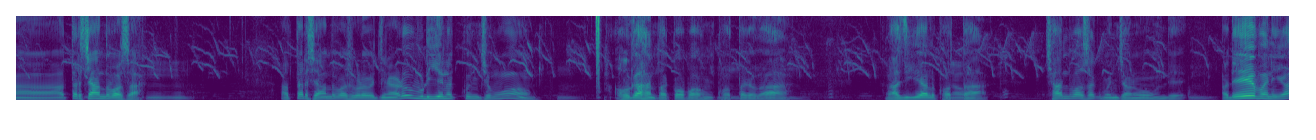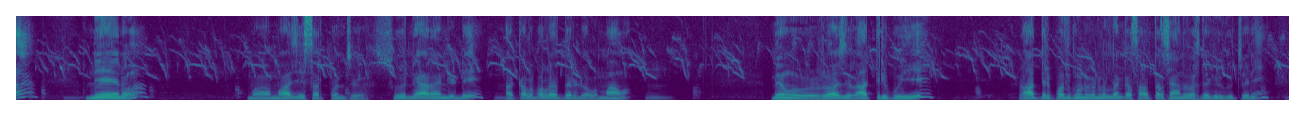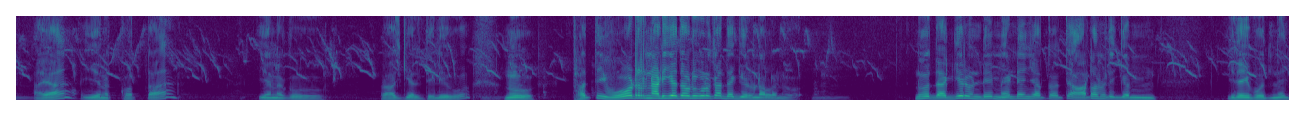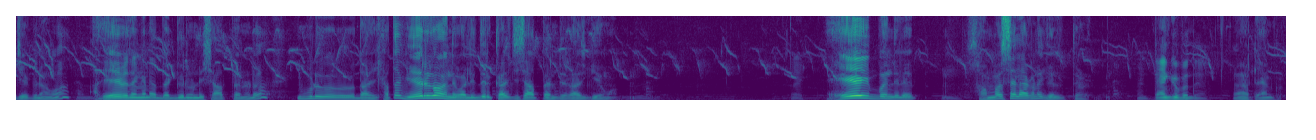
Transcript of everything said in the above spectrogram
అత్తర్ శాంతభాష అత్తర్ శాంతభాష కూడా వచ్చినాడు ఇప్పుడు ఈయనకు కొంచెము అవగాహన తక్కువ పాపం కొత్త కదా. రాజకీయాలు కొత్త. శాంతభాషకు మంచి అనుభవం ఉంది. అదే పనిగా నేను మా మాజీ సర్పంచ్ సూర్యనారాయణ రెడ్డి ఆ కలపలరెడ్డి వాళ్ళ మామ. మేము రోజు రాత్రి పోయి రాత్రి పదకొండు గంటల దాకా సత్తర శాంతివాస దగ్గర కూర్చొని అయ్యా ఈయన కొత్త ఈయనకు రాజకీయాలు తెలియవు. నువ్వు ప్రతి ఓటర్ని అడిగేటప్పుడు కూడా దగ్గర ఉండాలి నువ్వు. నువ్వు దగ్గరుండి మెయింటైన్ చేస్తా వస్తే ఆటోమేటిక్గా ఇదైపోతుంది అని చెప్పినాము. అదే విధంగానే దగ్గరుండి చేస్తాడు ఇప్పుడు దాని కథ వేరుగా ఉంది వాళ్ళిద్దరు కలిసి చేస్తాంటే రాజకీయం ఏ ఇబ్బంది లేదు. సమస్య లేకుండా గెలుస్తాడు. థ్యాంక్ యూ పెద్ద థ్యాంక్ యూ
